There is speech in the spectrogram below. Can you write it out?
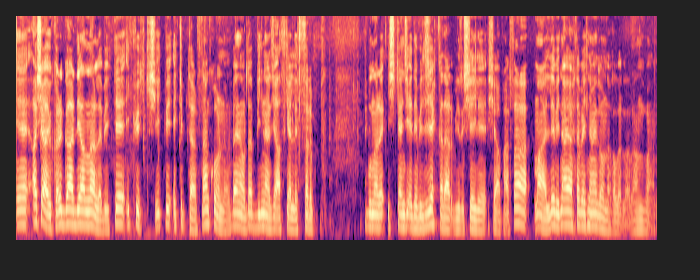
E, aşağı yukarı gardiyanlarla birlikte 200 kişilik bir ekip tarafından korunuyor. Ben orada binlerce askerle sarıp bunları işkence edebilecek kadar bir şeyle şey yaparsa mahalle beni ayakta beklemeye zorunda kalırlar. Anladın mı? Yani,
